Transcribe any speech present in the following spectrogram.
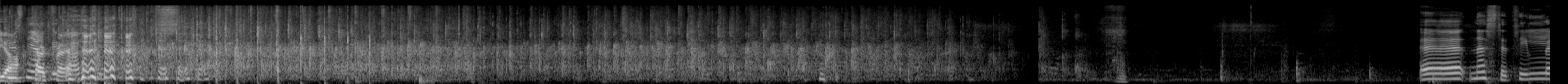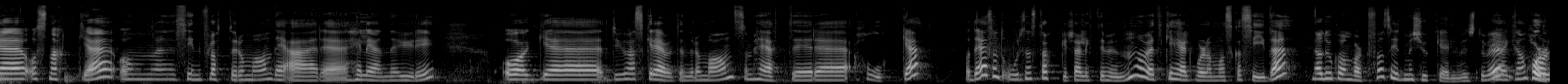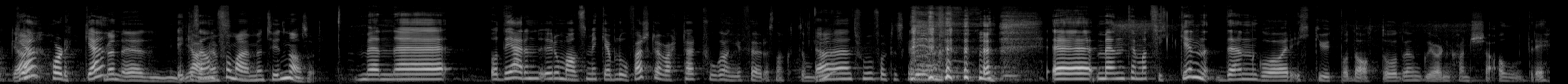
Ja, Tusen hjertelig takk. Eh, neste til eh, å snakke om eh, sin flotte roman, det er eh, Helene Uri. Og du har skrevet en roman som heter 'Holke'. Og det er et sånt ord som stokker seg litt i munnen. og vet ikke helt hvordan man skal si det. Ja, Du kan i hvert fall si det med tjukk L hvis du vil. Ja, sant? Holke. Holke. Men eh, gjerne for meg med tynn, altså. Men, eh, og det er en roman som ikke er blodfersk. Du har vært her to ganger før og snakket om den. Ja, jeg tror faktisk det. Eh, men tematikken den går ikke ut på dato. Den gjør den kanskje aldri.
